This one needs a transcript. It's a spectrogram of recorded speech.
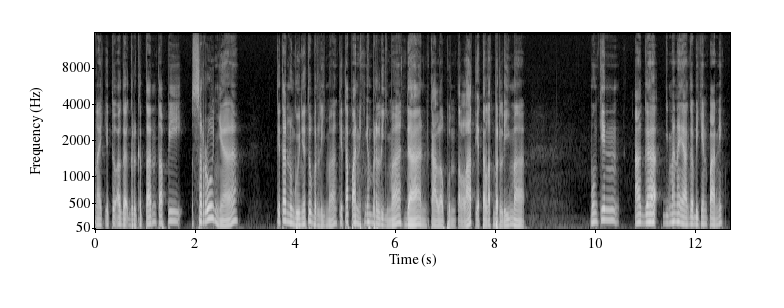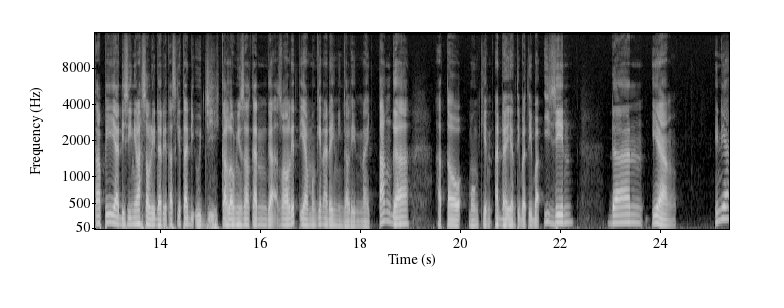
naik itu agak gregetan tapi serunya kita nunggunya tuh berlima, kita paniknya berlima, dan kalaupun telat ya telat berlima. Mungkin agak gimana ya, agak bikin panik, tapi ya di sinilah solidaritas kita diuji. Kalau misalkan nggak solid, ya mungkin ada yang ninggalin naik tangga, atau mungkin ada yang tiba-tiba izin, dan yang ini ya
